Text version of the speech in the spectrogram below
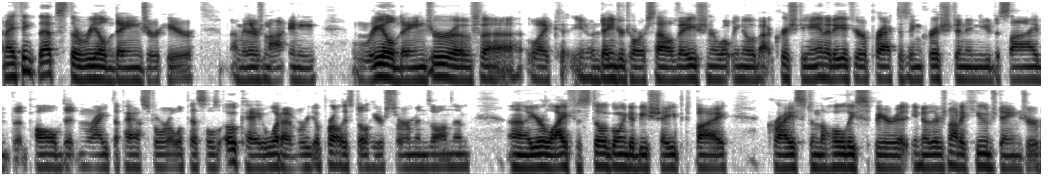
And I think that's the real danger here. I mean, there's not any real danger of uh, like you know danger to our salvation or what we know about christianity. If you're a practicing christian and you decide that paul didn't write the pastoral epistles okay whatever. You'll probably still hear sermons on them. Uh, your life is still going to be shaped by christ and the holy spirit. You know there's not a huge danger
